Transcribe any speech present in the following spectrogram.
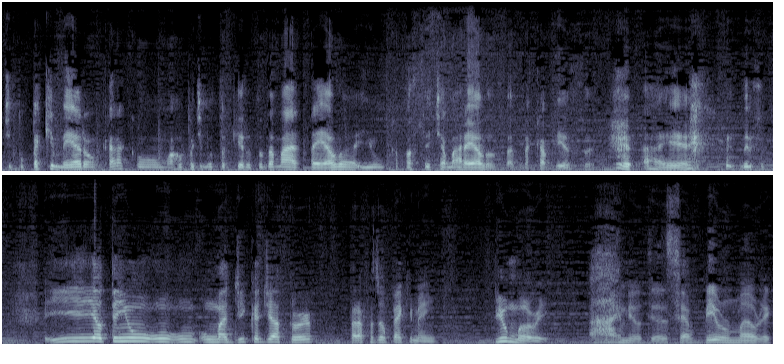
tipo, o Pac-Man era um cara com uma roupa de motoqueiro toda amarela e um capacete amarelo, sabe, na cabeça. Aí. E eu tenho um, um, uma dica de ator para fazer o Pac-Man: Bill Murray. Ai meu Deus do céu, Bill Murray.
